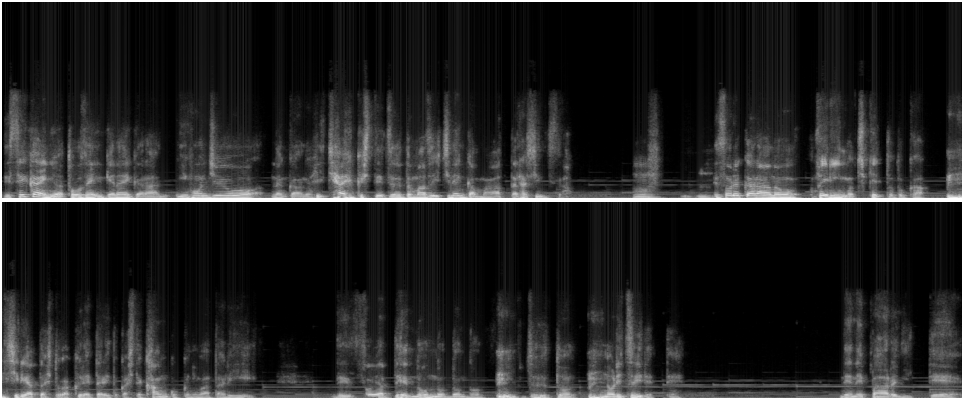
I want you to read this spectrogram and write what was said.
で世界には当然行けないから、日本中をなんかあのヒッチハイクしてずっとまず1年間回ったらしいんですよ。うん。でそれからあのフェリーのチケットとか 知り合った人がくれたりとかして韓国に渡り、で、そうやってどんどんどんどん ずっと 乗り継いでって、で、ネパールに行って、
